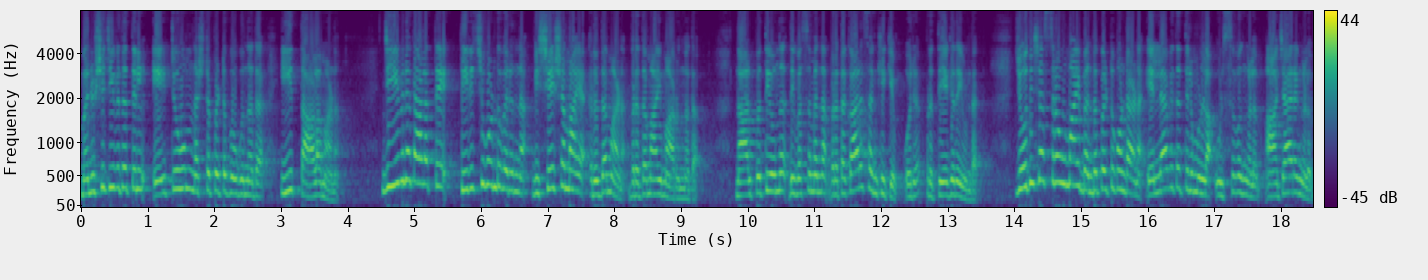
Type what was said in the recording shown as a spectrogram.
മനുഷ്യജീവിതത്തിൽ ഏറ്റവും നഷ്ടപ്പെട്ടു പോകുന്നത് ഈ താളമാണ്. ജീവനതാളത്തെ തിരിച്ചു കൊണ്ടുവരുന്ന വിശേഷമായ ഋതമാണ് വ്രതമായി മാറുന്നത്. നാൽപ്പത്തിയൊന്ന് ദിവസമെന്ന വ്രതകാല സംഖ്യയ്ക്കും ഒരു പ്രത്യേകതയുണ്ട്. ജ്യോതിശാസ്ത്രവുമായി ബന്ധപ്പെട്ടുകൊണ്ടാണ് എല്ലാവിധത്തിലുമുള്ള ഉത്സവങ്ങളും ആചാരങ്ങളും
